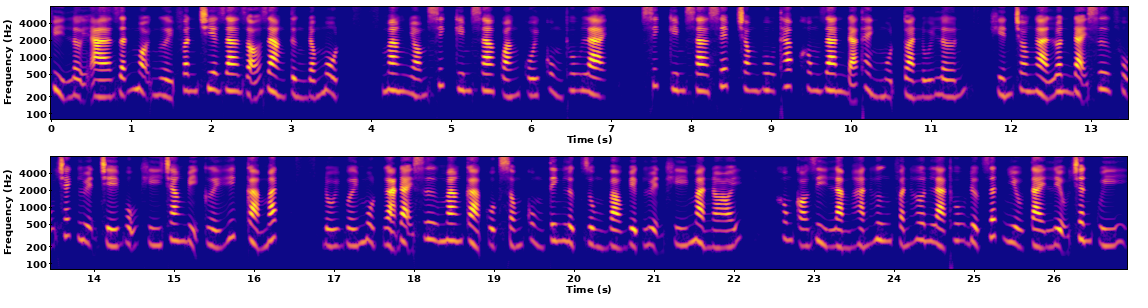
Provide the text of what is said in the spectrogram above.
phỉ lợi á dẫn mọi người phân chia ra rõ ràng từng đống một. Mang nhóm xích kim sa quáng cuối cùng thu lại. Xích kim sa xếp trong vu tháp không gian đã thành một toàn núi lớn, khiến cho ngả luân đại sư phụ trách luyện chế vũ khí trang bị cười híp cả mắt. Đối với một gã đại sư mang cả cuộc sống cùng tinh lực dùng vào việc luyện khí mà nói, không có gì làm hắn hưng phấn hơn là thu được rất nhiều tài liệu chân quý.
